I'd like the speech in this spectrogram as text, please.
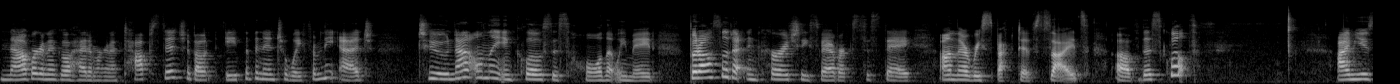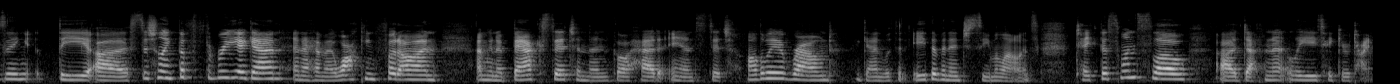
Now we're going to go ahead and we're going to top stitch about eighth of an inch away from the edge to not only enclose this hole that we made, but also to encourage these fabrics to stay on their respective sides of this quilt. I'm using the uh, stitch length of three again, and I have my walking foot on. I'm gonna back stitch and then go ahead and stitch all the way around, again with an eighth of an inch seam allowance. Take this one slow, uh, definitely take your time.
